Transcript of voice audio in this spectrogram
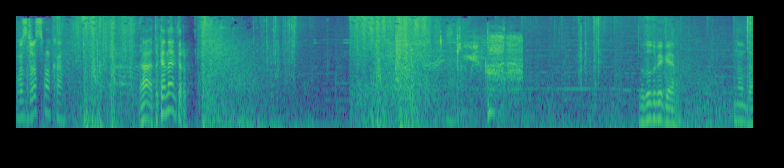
У вас два смока. А, это коннектор. Ну тут ГГ. Ну да.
